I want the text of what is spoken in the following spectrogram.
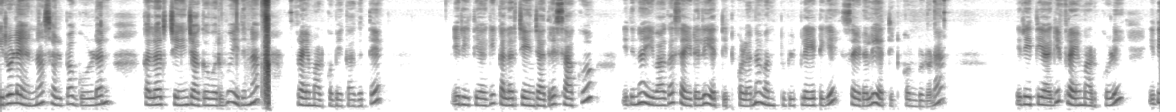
ಈರುಳ್ಳಿಯನ್ನು ಸ್ವಲ್ಪ ಗೋಲ್ಡನ್ ಕಲರ್ ಚೇಂಜ್ ಆಗೋವರೆಗೂ ಇದನ್ನು ಫ್ರೈ ಮಾಡ್ಕೋಬೇಕಾಗುತ್ತೆ. ಈ ರೀತಿಯಾಗಿ ಕಲರ್ ಚೇಂಜ್ ಆದರೆ ಸಾಕು. ಇದನ್ನು ಇವಾಗ ಸೈಡಲ್ಲಿ ಎತ್ತಿಟ್ಕೊಳ್ಳೋಣ. ಒಂದು ಪ್ಲೇಟಿಗೆ ಸೈಡಲ್ಲಿ ಎತ್ತಿಟ್ಕೊಂಡ್ಬಿಡೋಣ. ಈ ರೀತಿಯಾಗಿ ಫ್ರೈ ಮಾಡ್ಕೊಳ್ಳಿ. ಇದು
